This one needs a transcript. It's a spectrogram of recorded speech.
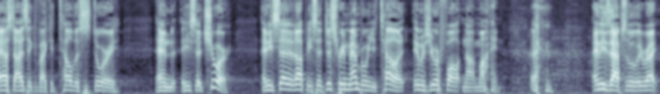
I asked Isaac if I could tell this story, and he said, Sure. And he set it up. He said, Just remember when you tell it, it was your fault, not mine. and he's absolutely right.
